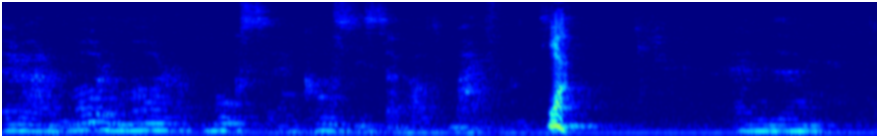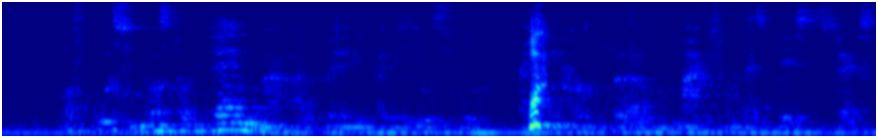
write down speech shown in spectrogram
there are more and more books and courses about mindfulness. Yeah. And um, of course, most of them are very, very useful. I Yeah. think of um, mindfulness-based stress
